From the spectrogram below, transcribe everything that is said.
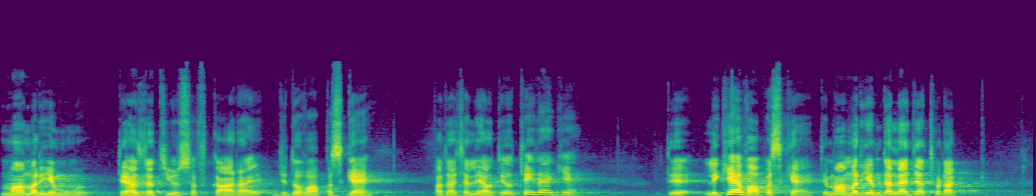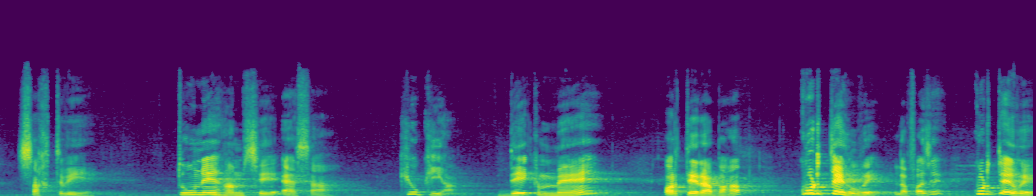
ਮਾਂ ਮਰੀਮ ਤੇ ਹਜ਼ਰਤ ਯੂਸਫ ਘਰ ਆਏ ਜਦੋਂ ਵਾਪਸ ਗਏ ਪਤਾ ਚੱਲਿਆ ਉਹ ਤੇ ਉੱਥੇ ਹੀ ਰਹਿ ਗਿਆ ਤੇ ਲਿਖਿਆ ਵਾਪਸ ਗਏ ਤੇ ਮਾਂ ਮਰੀਮ ਦਾ ਲਹਿਜਾ ਥੋੜਾ सख्त भी है तूने हमसे ऐसा क्यों किया देख मैं और तेरा बाप कुड़ते हुए लफज है कुड़ते हुए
